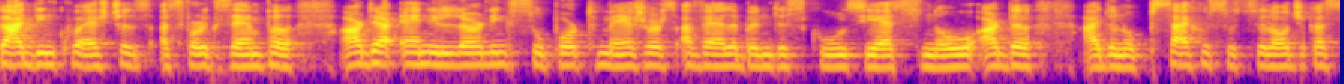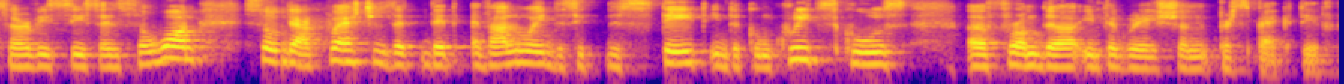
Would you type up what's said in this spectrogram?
guiding questions as, for example, are there any learning support measures available in the schools? Yes, no. Are the, I don't know, psychosociological services and so on. So there are questions that, that evaluate the, the state in the concrete schools uh, from the integration perspective.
